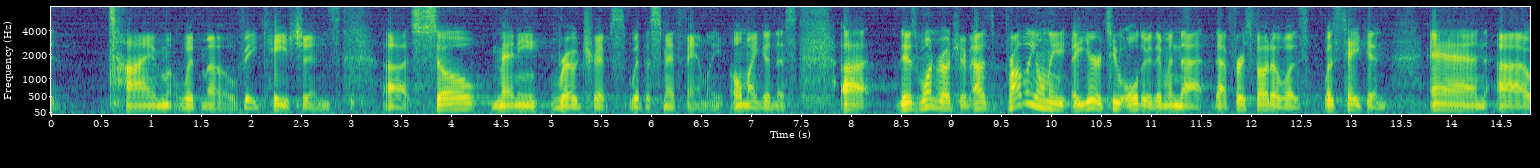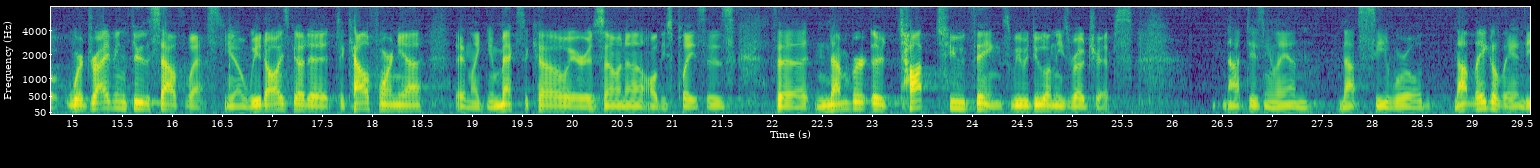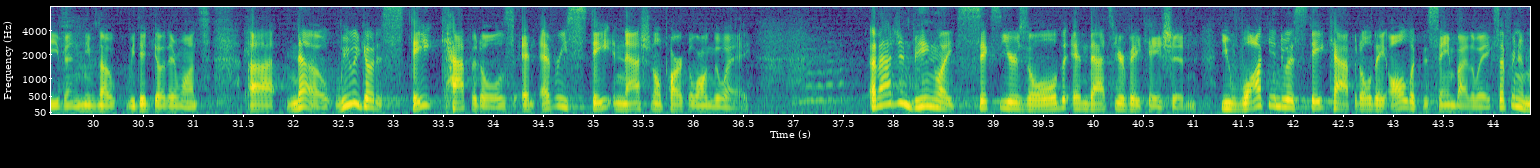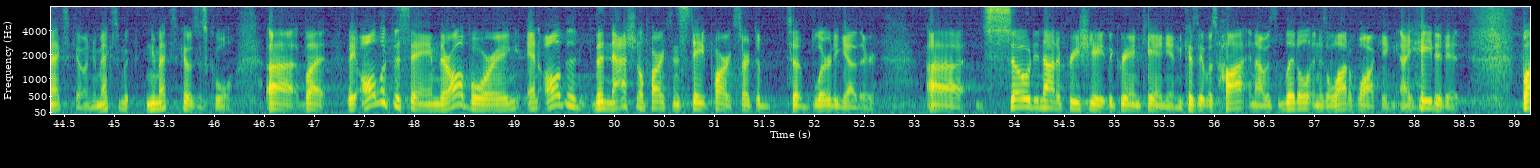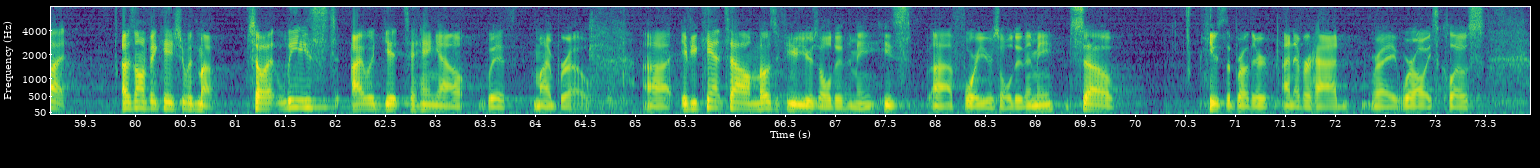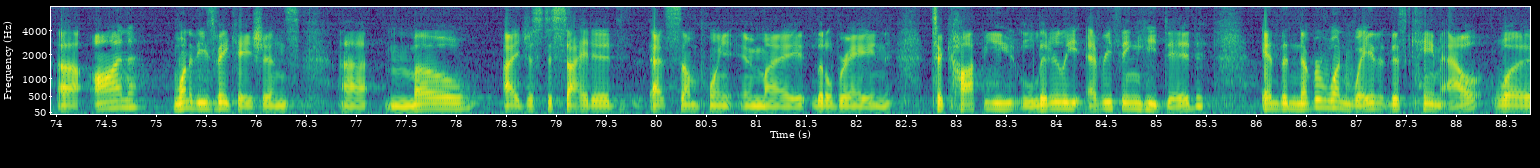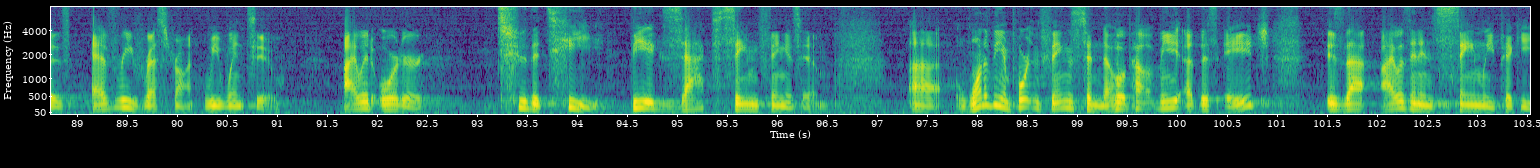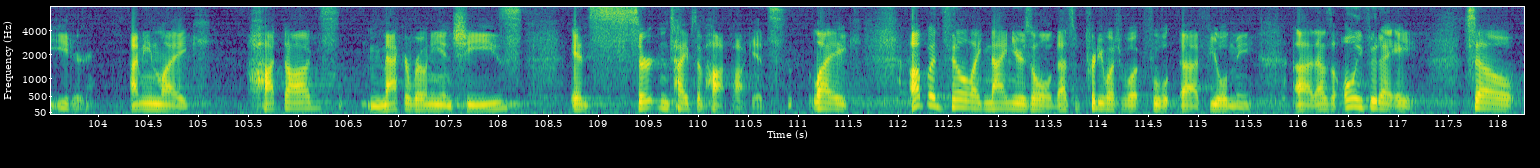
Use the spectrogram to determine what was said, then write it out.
time with Mo, vacations, uh, so many road trips with the Smith family. Oh my goodness. Uh, there's one road trip. I was probably only a year or two older than when that, that first photo was, was taken. And uh, we're driving through the Southwest. You know, we'd always go to, to California and like New Mexico, Arizona, all these places. The number, the top two things we would do on these road trips, not Disneyland, not SeaWorld, not Legoland even, even though we did go there once. Uh, no, we would go to state capitals and every state and national park along the way. Imagine being like six years old and that's your vacation. You walk into a state capital, they all look the same, by the way, except for New Mexico. New, New Mexico's is cool. Uh, but they all look the same, they're all boring, and all the, the national parks and state parks start to, to blur together. Uh, so did not appreciate the Grand Canyon because it was hot and I was little and was a lot of walking. I hated it. But I was on vacation with Mo. So at least I would get to hang out with my bro. Uh, if you can't tell, Mo's a few years older than me. He's uh, four years older than me. So he was the brother I never had, right? We're always close. Uh, on one of these vacations, uh, Mo, I just decided at some point in my little brain to copy literally everything he did. And the number one way that this came out was every restaurant we went to, I would order to the T the exact same thing as him. Uh, one of the important things to know about me at this age is that I was an insanely picky eater. I mean, like hot dogs, macaroni and cheese, and certain types of hot pockets. Like up until like nine years old, that's pretty much what fueled, uh, fueled me. Uh, that was the only food I ate. So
